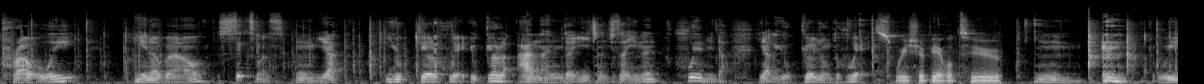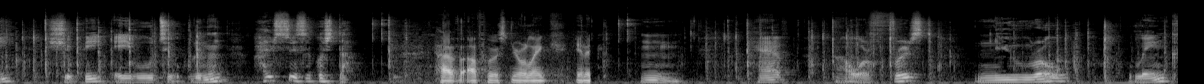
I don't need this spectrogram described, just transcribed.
probably in about six months. 음, 약 6개월 후에 6개월 안 아닙니다. 이 전치사 이는 후에입니다. 약 6개월 정도 후에 We should be able to we should be able to 우리는 할 수 있을 것이다. have our first Neuralink in a have our first Neuralink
